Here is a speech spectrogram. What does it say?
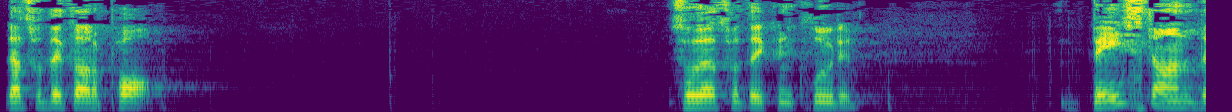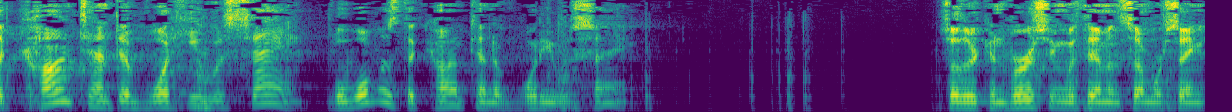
That's what they thought of Paul. So that's what they concluded. Based on the content of what he was saying. Well, what was the content of what he was saying? So they're conversing with him and some were saying,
